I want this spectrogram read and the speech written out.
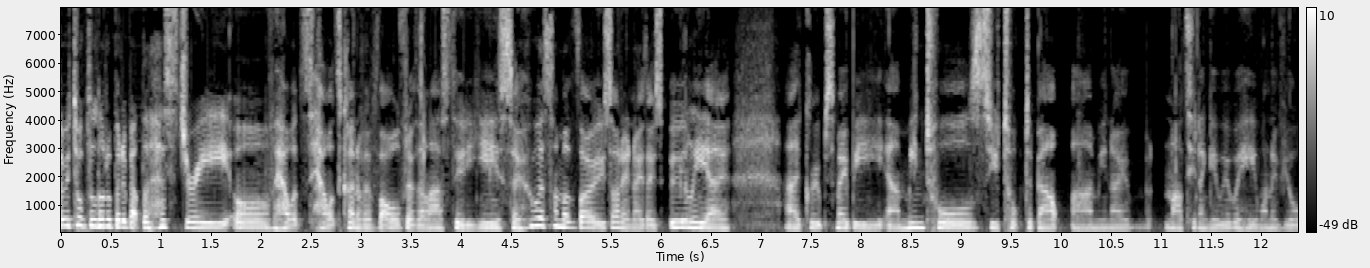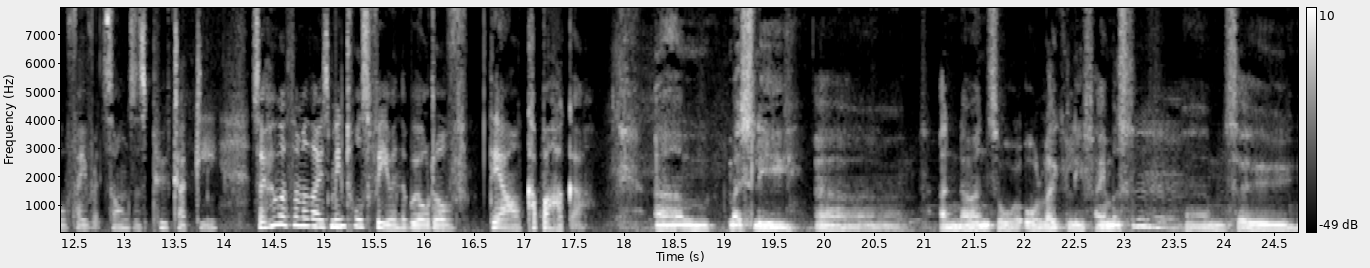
So we talked a little bit about the history of how it's how it's kind of evolved over the last thirty years. So who are some of those? I don't know those earlier uh, groups, maybe uh, mentors. You talked about, um, you know, Ngāti Rangi Wewehi. One of your favourite songs is Pukaki. So who are some of those mentors for you in the world of te ao kapahaka? Um, mostly uh, unknowns or, or locally famous. Um, so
